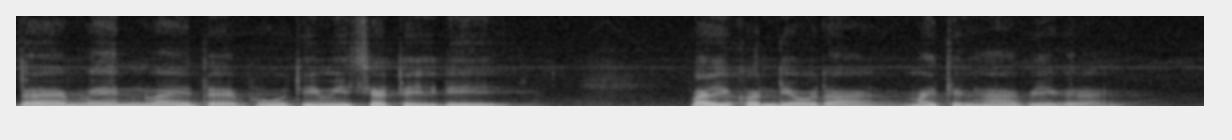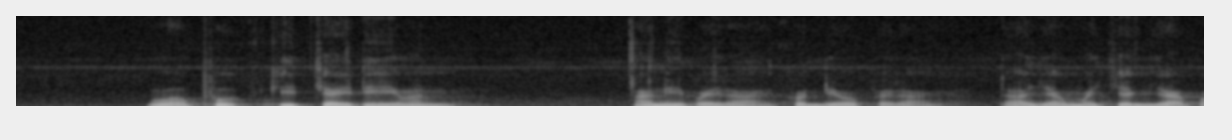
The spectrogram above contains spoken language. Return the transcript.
แต่เว้นไว้แต่ผู้ที่มีสติดี ไปคนเดียวได้ ไม่ถึงห้าปีก็ได้ ว่าฝึกกิจใจดีมัน อันนี้ไปได้ คนเดียวไปได้ ถ้ายังไม่เก่งอย่าไป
